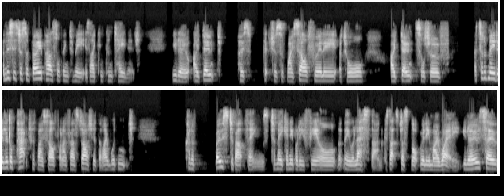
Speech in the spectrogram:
and this is just a very personal thing to me, is I can contain it. You know, I don't post pictures of myself really at all. I don't sort of, I sort of made a little pact with myself when I first started that I wouldn't kind of boast about things to make anybody feel that they were less than, because that's just not really my way, you know? So,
